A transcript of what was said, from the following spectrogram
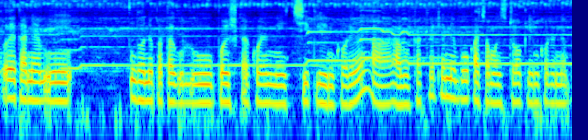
তো এখানে আমি ধনে পাতাগুলো পরিষ্কার করে নিচ্ছি ক্লিন করে, আর আলুটা কেটে নেব, কাঁচামরিচটাও ক্লিন করে নেব।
